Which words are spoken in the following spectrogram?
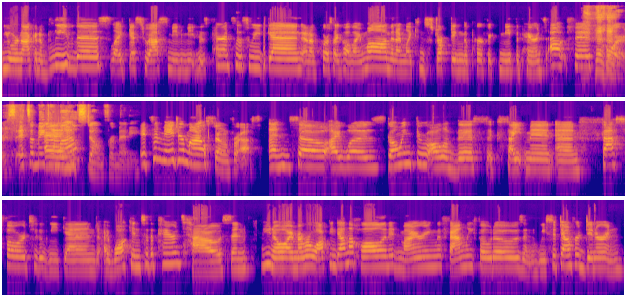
"You are not going to believe this. Like, guess who asked me to meet his parents this weekend?" And of course, I call my mom, and I'm like constructing the perfect meet the parents outfit. Of course, it's a major and milestone for many it's a major milestone for us. And so I was going through all of this excitement and fast forward to the weekend. I walk into the parents' house, and you know, I remember walking down the hall and admiring the family photos. And we sit down for dinner, and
